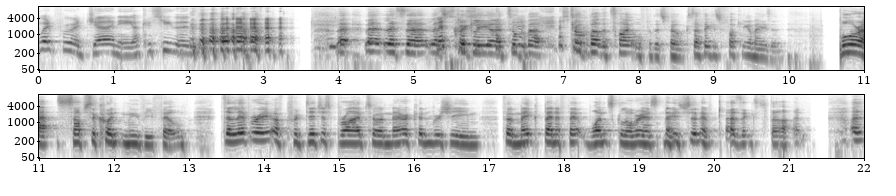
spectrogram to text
You went through a journey. I could see the. Let, let, let's uh, let's, Let's- quickly uh, talk about talk talk- about the title for this film because I think it's fucking amazing. Borat subsequent movie film delivery of prodigious bribe to American regime for make benefit once glorious nation of Kazakhstan. I,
